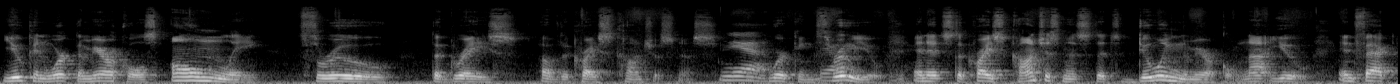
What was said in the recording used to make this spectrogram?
you can work the miracles only through the grace of the Christ consciousness Yeah. working Yeah. through you, and it's the Christ consciousness that's doing the miracle, not you. In fact,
